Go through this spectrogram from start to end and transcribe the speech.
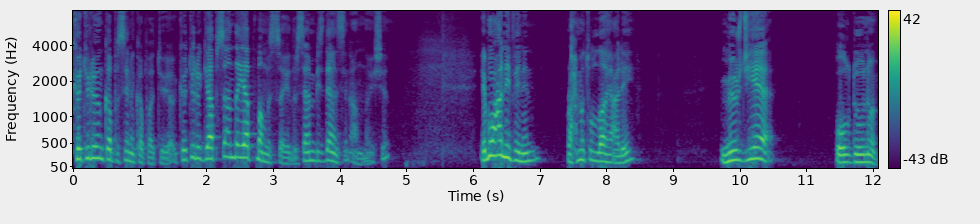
kötülüğün kapısını kapatıyor. Kötülük yapsan da yapmamış sayılır. Sen bizdensin anlayışı. Ebu Hanife'nin rahmetullahi aleyh mürciye olduğunu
